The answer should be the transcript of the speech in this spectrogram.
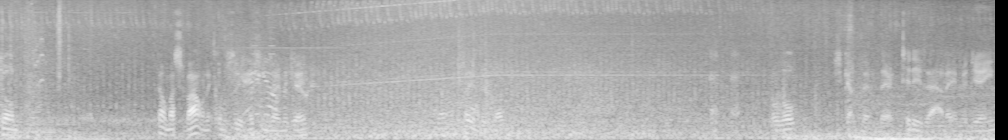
Done. Don't mess about when it comes to these missions, Amy Jane. what I'm saying, big? Oh, look. She's got them there titties out, Amy Jane.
